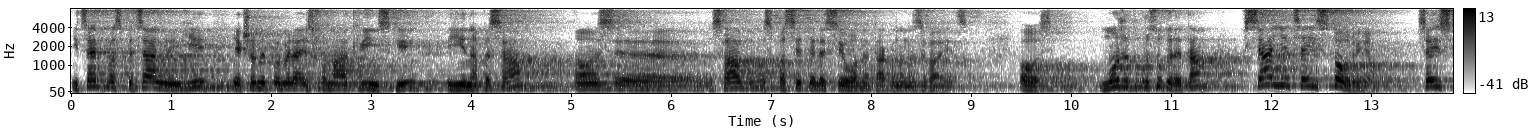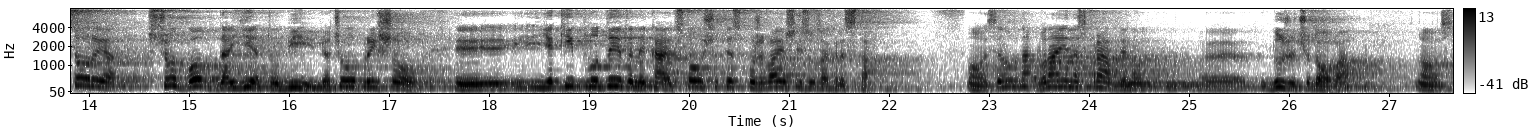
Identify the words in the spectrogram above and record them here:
І церква спеціально її, якщо не помиляюсь, Фома Аквінський її написав. Ось е, слав Спасителя Сіони, так вона називається. Ось. Можете прослухати, там вся є ця історія. Ця історія, що Бог дає тобі, для чого прийшов, е, які плоди виникають з того, що ти споживаєш Ісуса Христа. Ось, ну, вона, вона є насправді ну, е, дуже чудова. Ось.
